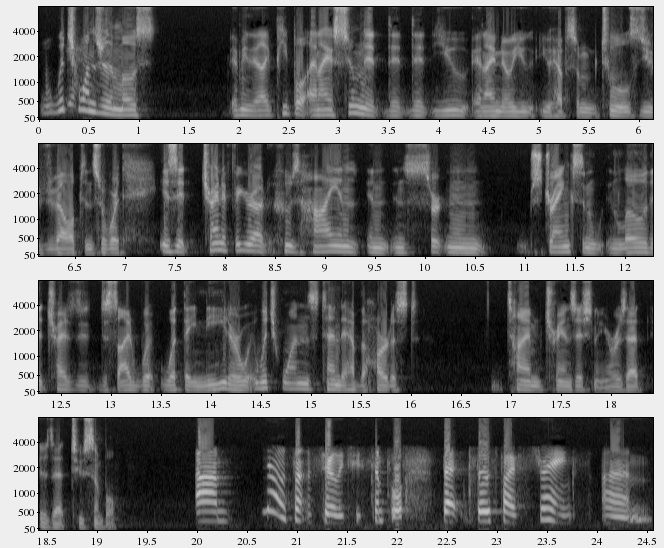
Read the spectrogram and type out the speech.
which yeah. ones are the most? I mean, like people, and I assume that, that that you and I know you you have some tools you've developed and so forth. Is it trying to figure out who's high in in, in certain strengths and, and low that tries to decide what what they need, or which ones tend to have the hardest? Time transitioning, or is that is that too simple? Um, no, it's not necessarily too simple. But those five strengths um,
